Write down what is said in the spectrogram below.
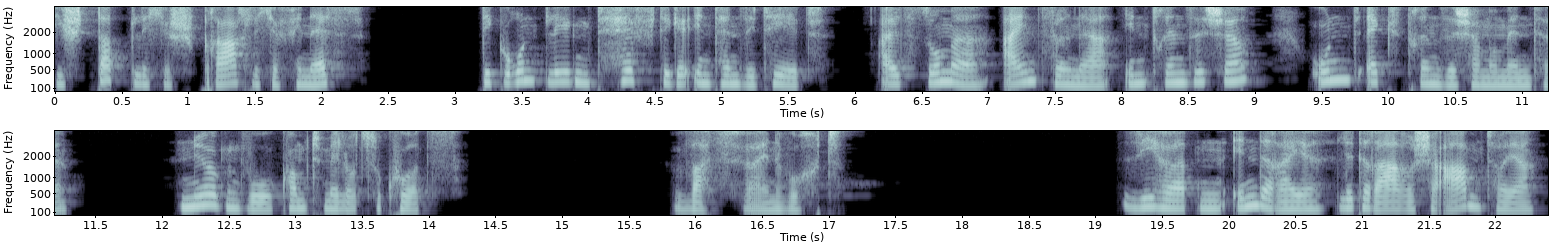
Die stattliche sprachliche Finesse, die grundlegend heftige Intensität als Summe einzelner intrinsischer und extrinsischer Momente. Nirgendwo kommt Mello zu kurz. Was für eine Wucht. Sie hörten in der Reihe Literarische Abenteuer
